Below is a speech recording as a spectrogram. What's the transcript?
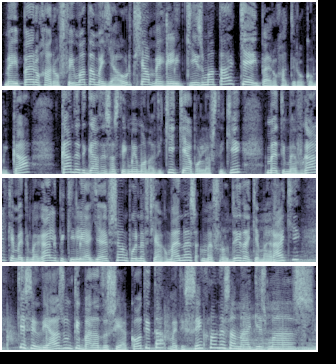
Με υπέροχα ροφήματα, με γιαούρτια, με γλυκίσματα και υπέροχα τυροκομικά. Κάντε την κάθε σας στιγμή μοναδική και απολαυστική με τη Μευγάλ και με τη μεγάλη ποικιλία γεύσεων που είναι φτιαγμένες με φροντίδα και μεράκι και συνδυάζουν την παραδοσιακότητα με τις σύγχρονες ανάγκες μας.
